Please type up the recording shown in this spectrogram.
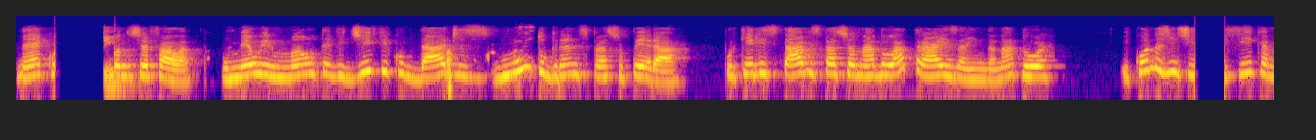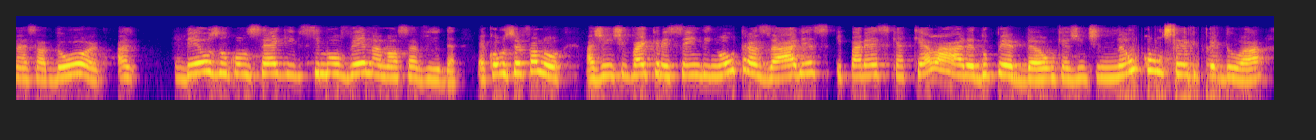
né? Quando você fala, o meu irmão teve dificuldades muito grandes para superar, porque ele estava estacionado lá atrás ainda, na dor. E quando a gente fica nessa dor, Deus não consegue se mover na nossa vida. É como o senhor falou, a gente vai crescendo em outras áreas e parece que aquela área do perdão que a gente não consegue perdoar,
